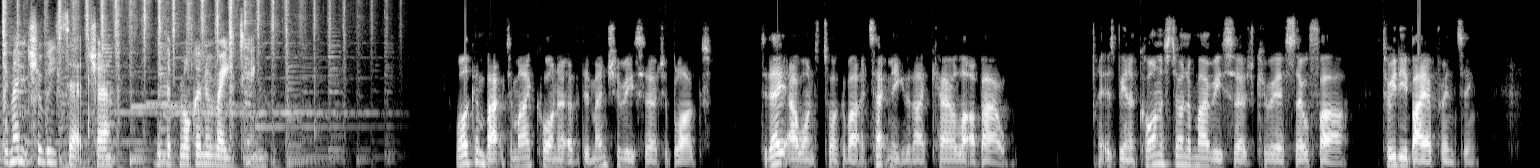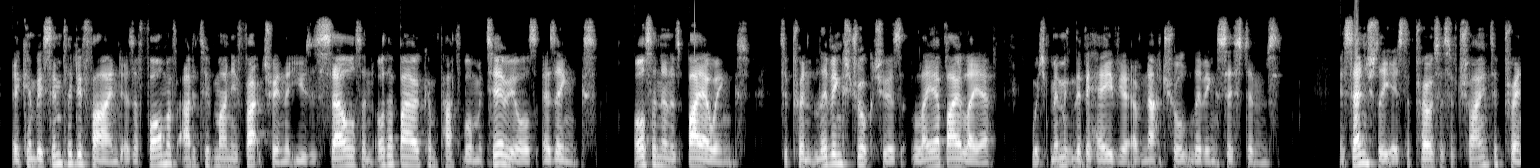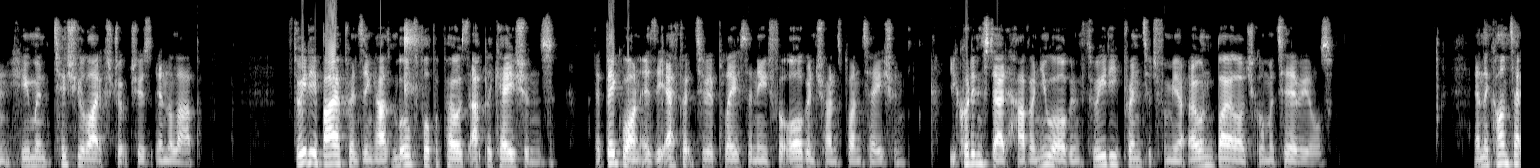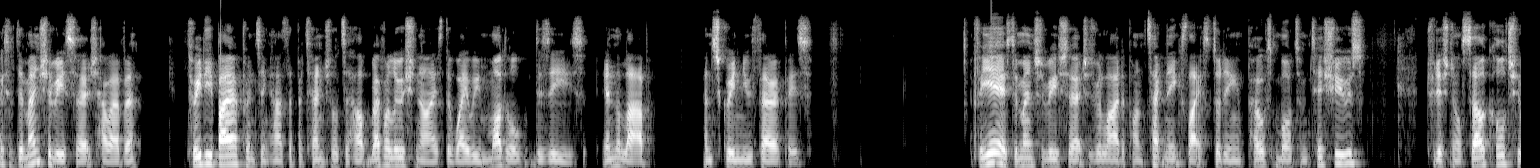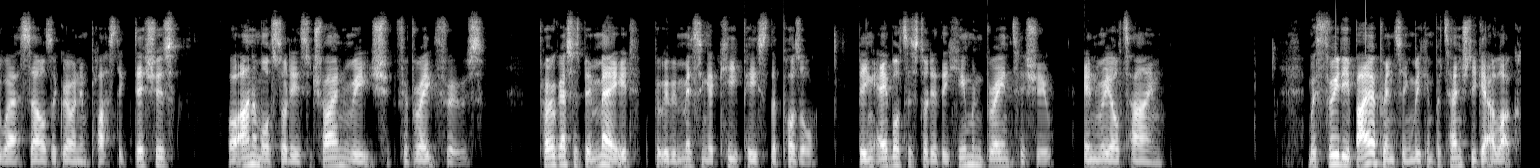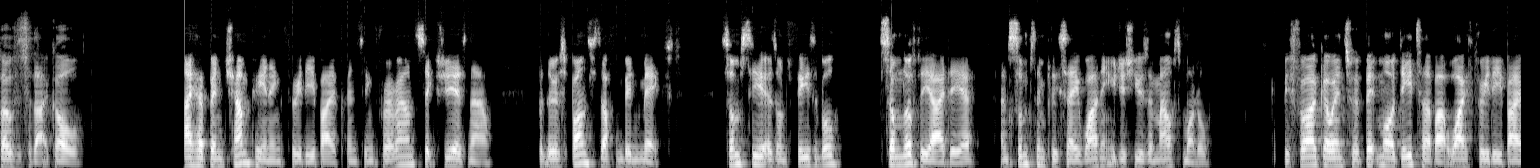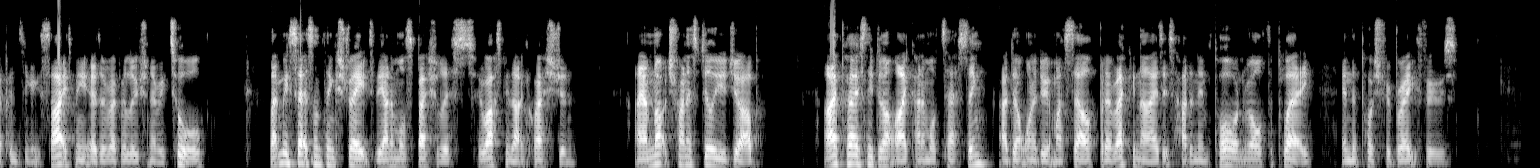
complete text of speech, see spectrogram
dementia researcher with a blog and a rating. Welcome back to my corner of Dementia Researcher blogs. Today I want to talk about a technique that I care a lot about. It has been a cornerstone of my research career so far 3D bioprinting. It can be simply defined as a form of additive manufacturing that uses cells and other biocompatible materials as inks, also known as bioinks, to print living structures layer by layer which mimic the behavior of natural living systems. Essentially, it's the process of trying to print human tissue like structures in the lab. 3D bioprinting has multiple proposed applications. A big one is the effort to replace the need for organ transplantation. You could instead have a new organ 3D printed from your own biological materials. In the context of dementia research, however, 3D bioprinting has the potential to help revolutionize the way we model disease in the lab and screen new therapies. For years, dementia research has relied upon techniques like studying post mortem tissues, traditional cell culture where cells are grown in plastic dishes, or animal studies to try and reach for breakthroughs. Progress has been made, but we've been missing a key piece of the puzzle being able to study the human brain tissue in real time. With 3D bioprinting, we can potentially get a lot closer to that goal. I have been championing 3D bioprinting for around six years now, but the response has often been mixed. Some see it as unfeasible, some love the idea, and some simply say, why don't you just use a mouse model? Before I go into a bit more detail about why 3D bioprinting excites me as a revolutionary tool, let me set something straight to the animal specialists who asked me that question. I am not trying to steal your job. I personally do not like animal testing. I don't want to do it myself, but I recognise it's had an important role to play in the push for breakthroughs.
